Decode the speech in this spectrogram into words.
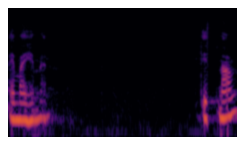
hjemme i himmelen. I ditt navn.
